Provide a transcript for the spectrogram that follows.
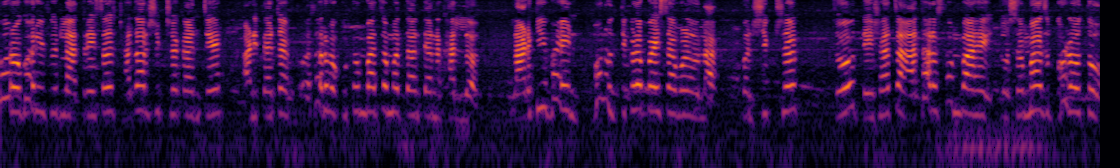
घरोघरी फिरला. त्रेसष्ट हजार शिक्षकांचे आणि त्याच्या सर्व कुटुंबाचं मतदान त्यानं खाल्लं. लाडकी बहीण म्हणून तिकडे पैसा वळवला. पण शिक्षक जो देशाचा आधारस्तंभ आहे जो समाज घडवतो.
